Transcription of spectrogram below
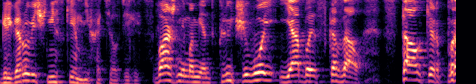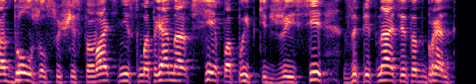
Григорович ни с кем не хотел делиться. Важный момент, ключевой, я бы сказал. Сталкер продолжил существовать, несмотря на все попытки GSC запятнать этот бренд.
